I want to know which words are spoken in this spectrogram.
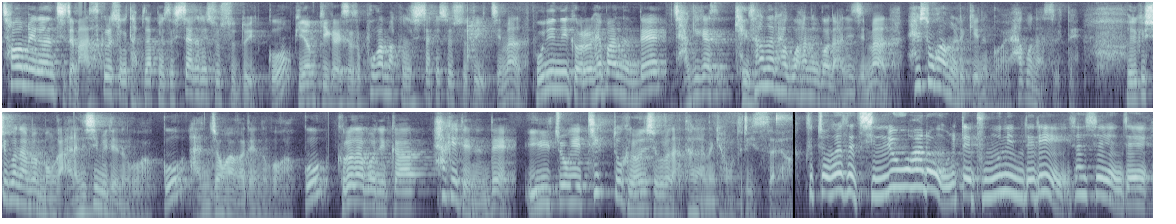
처음에는 진짜 마스크를 쓰고 답답해서 시작을 했을 수도 있고 비염기가 있어서 코가 막혀서 시작했을 수도 있지만 본인이 그걸 해봤는데 자기가 계산을 하고 하는 건 아니지만 해소감을 느끼는 거예요. 하고 났을 때 이렇게 쉬고 나면 뭔가 안심이 되는 것 같고 안정화가 되는 것 같고 그러다 보니까 하게 되는데 일종의 틱도 그런 식으로 나타나는 경우들이 있어요. 그쵸. 그래서 진료하러 올 때 부모님들이 사실 이제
